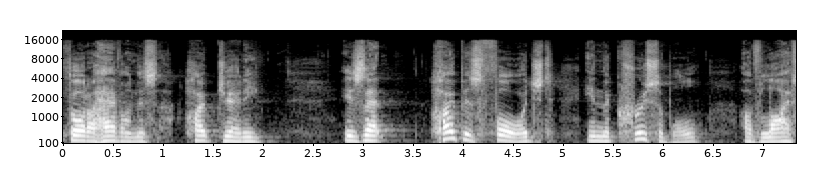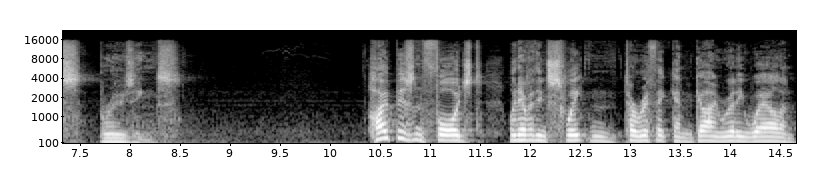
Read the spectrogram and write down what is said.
thought I have on this hope journey is that hope is forged in the crucible of life's bruisings. Hope isn't forged when everything's sweet and terrific and going really well and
